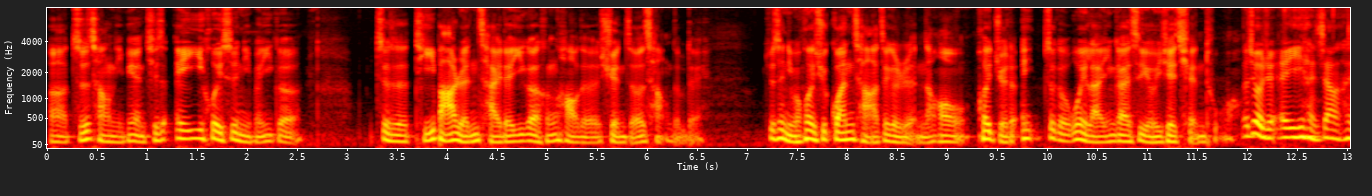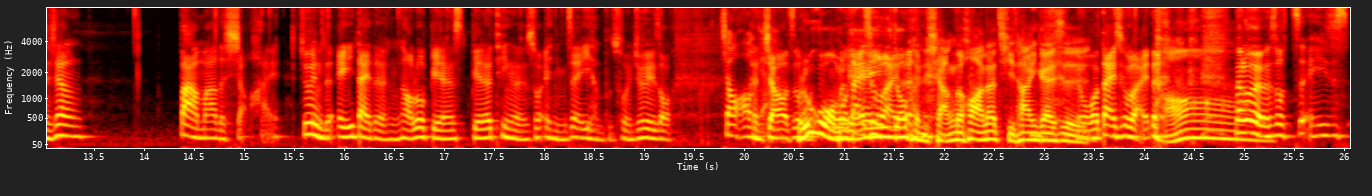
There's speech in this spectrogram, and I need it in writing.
呃职场里面，其实 A 一会是你们一个就是提拔人才的一个很好的选择场，对不对？就是你们会去观察这个人，然后会觉得，哎、这个未来应该是有一些前途哦。而且我觉得 A 一很像很像爸妈的小孩，就是你的 A 带的很好。如果别人别的听人说，哎、你们这 A 很不错，你就会有一种骄傲。很骄傲。如果我们出 A 来的，都很强的话，那其他应该是我带出来的。哦。那如果有人说这 A 是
